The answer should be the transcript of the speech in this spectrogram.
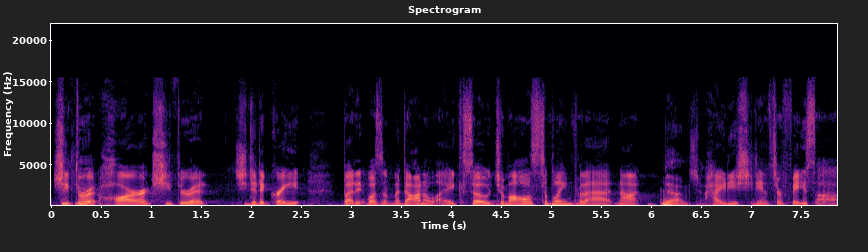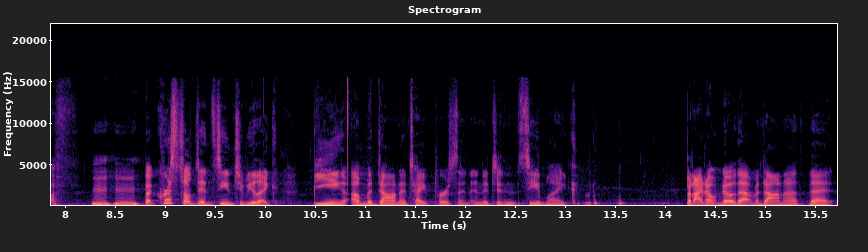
She threw mm-hmm. it hard. She threw it. She did it great, but it wasn't Madonna like. So Jamal is to blame for that, not Yeah. Heidi. She danced her face off. Mm-hmm. But Crystal did seem to be like being a Madonna type person, and it didn't seem like. But I don't know that Madonna that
